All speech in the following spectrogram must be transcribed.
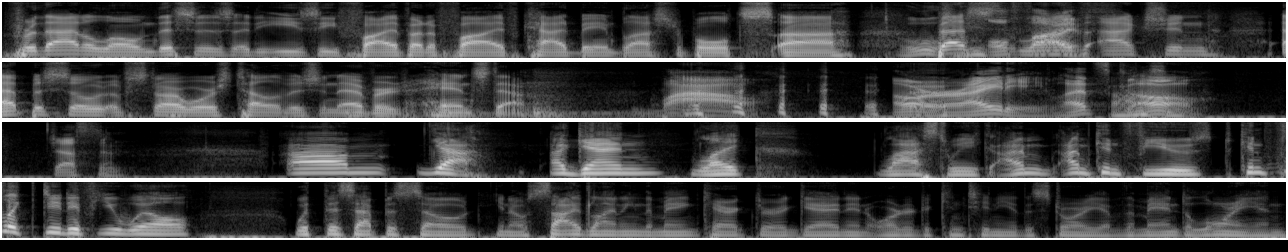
for that alone, this is an easy five out of five Cad Bane Blaster Bolts. Uh, Ooh, best live action episode of Star Wars television ever, hands down. Wow. All righty. Let's go. Justin. Um, yeah. Again, like last week, I'm I'm confused, conflicted, if you will, with this episode. You know, sidelining the main character again in order to continue the story of the Mandalorian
